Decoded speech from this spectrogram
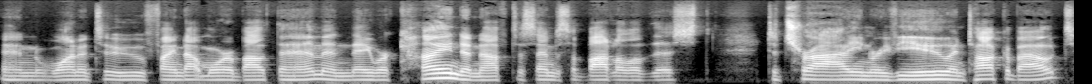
and wanted to find out more about them. And they were kind enough to send us a bottle of this to try and review and talk about.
